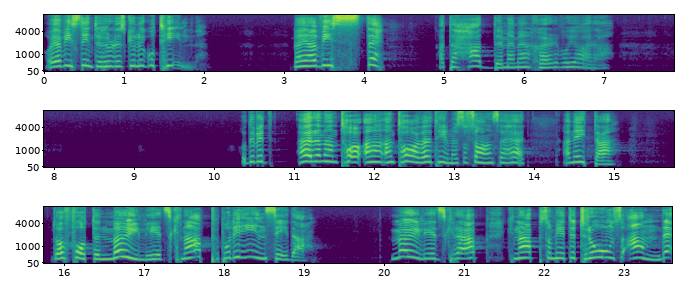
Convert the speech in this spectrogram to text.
Och jag visste inte hur det skulle gå till. Men jag visste att det hade med mig själv att göra. Och du vet, Herren han, ta, han, han talade till mig så sa han så här. Anita, du har fått en möjlighetsknapp på din insida. Möjlighetsknapp knapp som heter trons ande.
